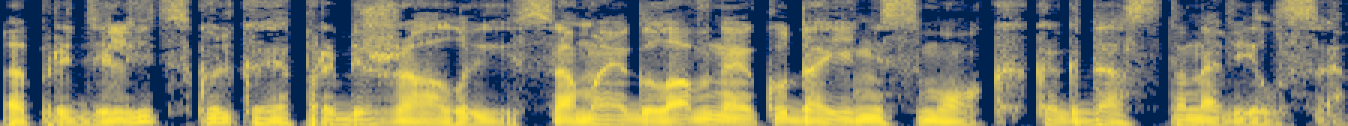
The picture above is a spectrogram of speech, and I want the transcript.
Определить, сколько я пробежал, и самое главное, куда я не смог, когда остановился.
